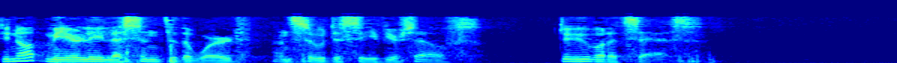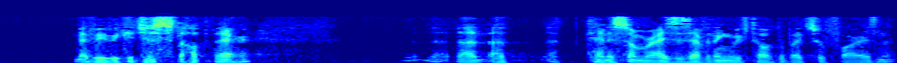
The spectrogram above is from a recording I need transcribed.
Do not merely listen to the word and so deceive yourselves. Do what it says. Maybe we could just stop there. That, that, that, kind of summarizes everything we've talked about so far, isn't it?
